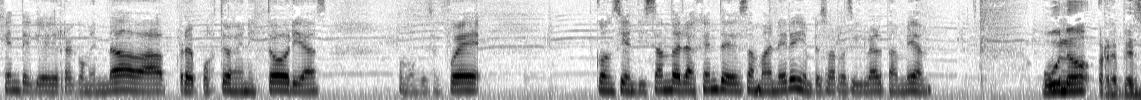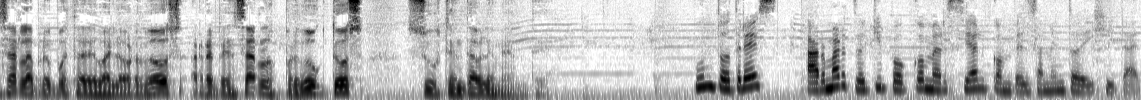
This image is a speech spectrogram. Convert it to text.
gente que recomendaba, reposteos en historias, como que se fue concientizando a la gente de esa manera y empezó a reciclar también. Uno, repensar la propuesta de valor. Dos, repensar los productos sustentablemente. Punto 3. Armar tu equipo comercial con pensamiento digital.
